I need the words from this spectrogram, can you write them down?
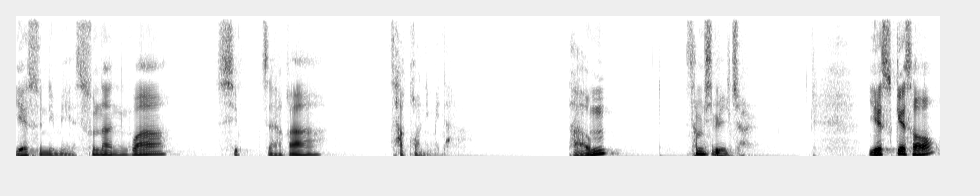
예수님의 순환과 십자가 사건입니다. 다음 31절. 예수께서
